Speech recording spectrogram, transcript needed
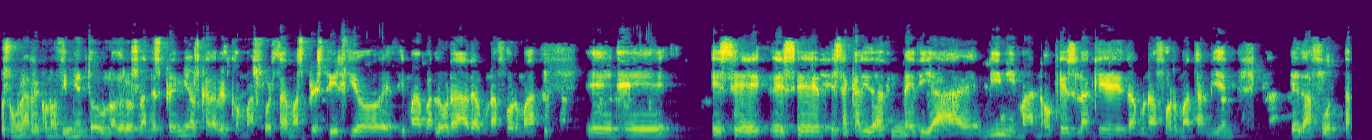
pues un gran reconocimiento, uno de los grandes premios, cada vez con más fuerza, más prestigio, encima valora de alguna forma eh, ese, ese, esa calidad media eh, mínima, ¿no? que es la que de alguna forma también le da fuerza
